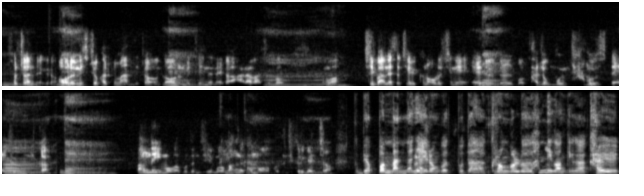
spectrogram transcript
음. 솔직한 얘기로. 네. 어른이 직접 할 필요면 안 되죠. 그러니까 네. 어른 밑에 있는 애가 알아가지고 아. 뭐 집안에서 제일 큰 어르신이 애들들 뭐 가족 모임 다 모였을 때 애들 어, 봅니까? 네. 막내 이모가 보든지 뭐 막내 그러니까. 고모가 보든지 그러겠죠. 몇번 만나냐 네. 이런 것보다 그런 걸로 합리 관계가 갈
